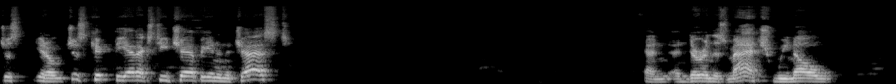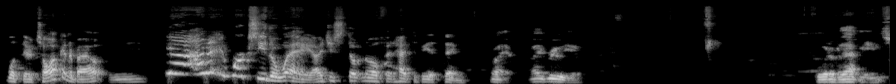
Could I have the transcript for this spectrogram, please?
just you know, just kicked the NXT champion in the chest, and and during this match, we know what they're talking about. Mhm. Yeah, I, don't- it works either way. I just don't know if it had to be a thing. Right, I agree with you. Whatever that means.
